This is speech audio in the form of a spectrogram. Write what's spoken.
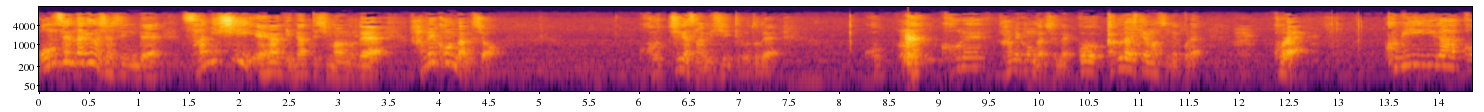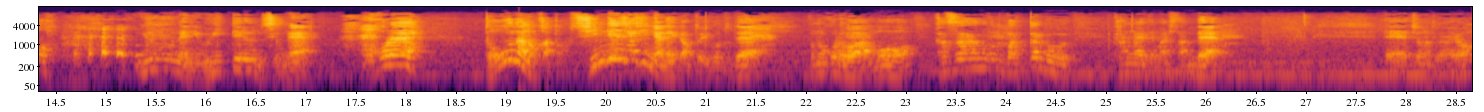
温泉だけの写真で寂しい絵描きになってしまうのではめ込んだんでしょう。こっちが寂しいってことでこ これはめ込んだんですよね。こう拡大してますねこれ。これ。首がこう湯船に浮いてるんですよね。これどうなのかと。心霊写真じゃねえかということでこの頃はもう春日のことばっかり僕考えてましたんでえー、ちょっと待ってくださいよ。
